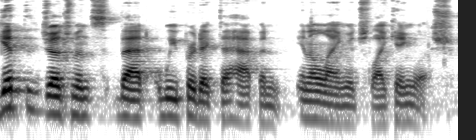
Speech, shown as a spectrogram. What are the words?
get the judgments that we predict to happen in a language like English.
